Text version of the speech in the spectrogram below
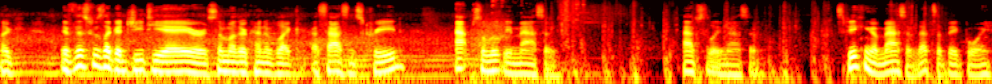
Like, if this was like a GTA or some other kind of like Assassin's Creed, absolutely massive. Absolutely massive. Speaking of massive, that's a big boy.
